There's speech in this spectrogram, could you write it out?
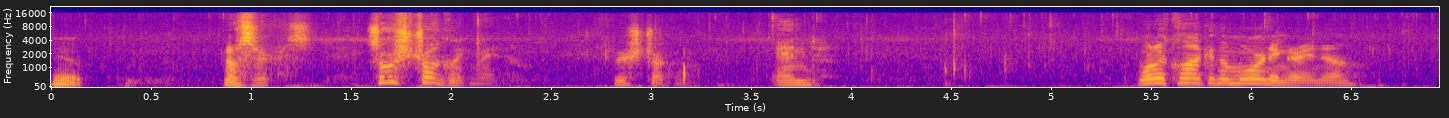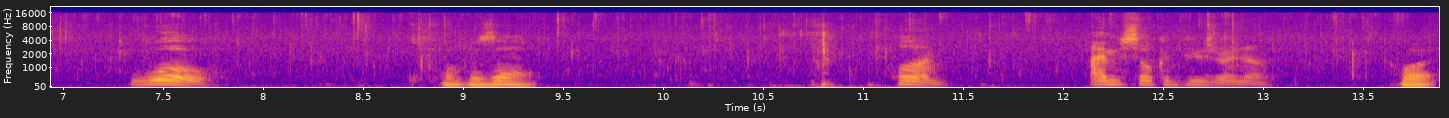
Yep. No service. So we're struggling right now. We're struggling, and one o'clock in the morning right now. Whoa. What was that? Hold on. I'm so confused right now. What?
